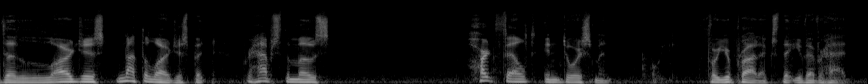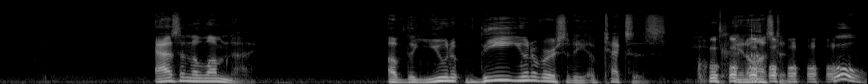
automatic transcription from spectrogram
the largest, not the largest, but perhaps the most heartfelt endorsement for your products that you've ever had. As an alumni of the uni- the University of Texas in Austin. Oh,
